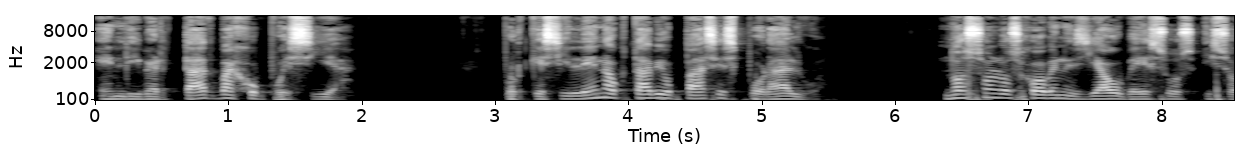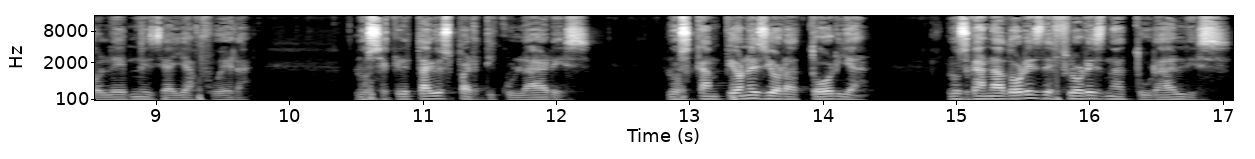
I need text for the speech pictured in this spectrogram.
en libertad bajo poesía, porque si leen a Octavio Paz es por algo, no son los jóvenes ya obesos y solemnes de allá afuera, los secretarios particulares, los campeones de oratoria, los ganadores de flores naturales,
